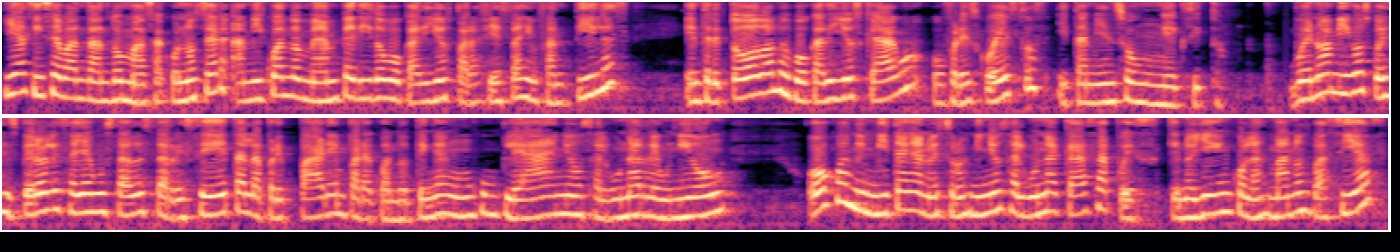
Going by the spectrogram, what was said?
y así se van dando más a conocer. A mí cuando me han pedido bocadillos para fiestas infantiles, entre todos los bocadillos que hago, ofrezco estos y también son un éxito. Bueno amigos, pues espero les haya gustado esta receta, la preparen para cuando tengan un cumpleaños, alguna reunión o cuando invitan a nuestros niños a alguna casa, pues que no lleguen con las manos vacías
